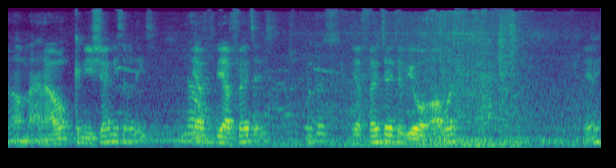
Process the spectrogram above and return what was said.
Oh man, how, can you show me some of these? No. You have, you have photos? Photos. You have photos of your artwork? Maybe?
